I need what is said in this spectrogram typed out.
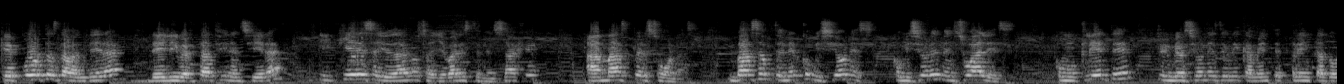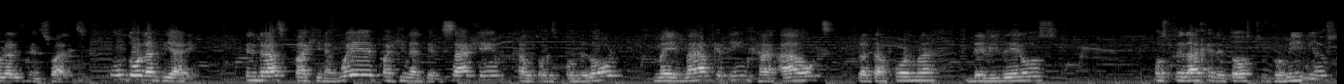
que portas la bandera de libertad financiera y quieres ayudarnos a llevar este mensaje a más personas. Vas a obtener comisiones, comisiones mensuales, como cliente, tu inversión es de únicamente 30 dólares mensuales, un dólar diario. Tendrás página web, página de aterrizaje, autorespondedor, mail marketing, hangouts, plataforma de videos, hospedaje de todos tus dominios,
